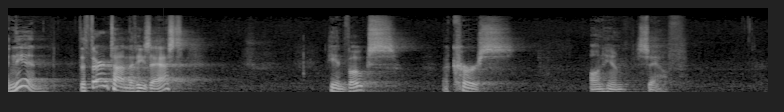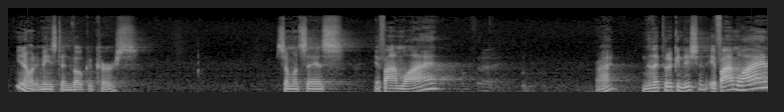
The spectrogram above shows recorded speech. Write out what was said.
And then, the third time that he's asked, he invokes a curse on himself. You know what it means to invoke a curse. Someone says, if I'm lying, right? And then they put a condition. If I'm lying,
